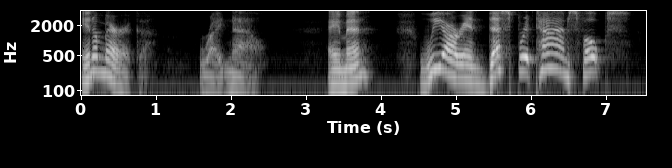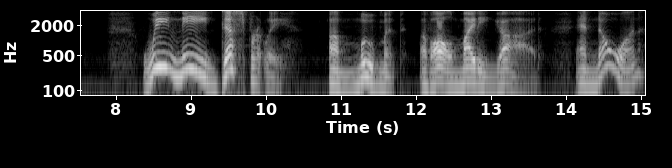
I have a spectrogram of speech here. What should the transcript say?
in America, right now. Amen. We are in desperate times, folks. We need desperately a movement of Almighty God. And no one,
